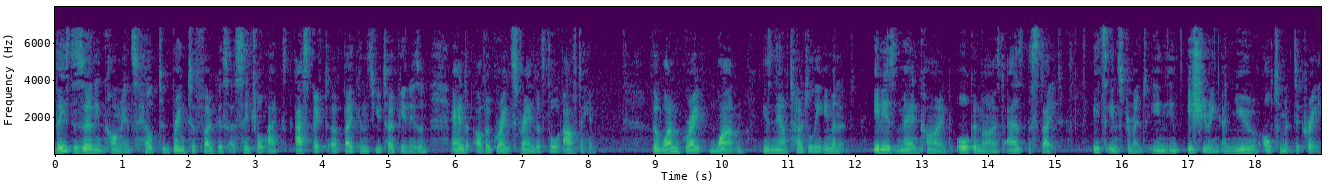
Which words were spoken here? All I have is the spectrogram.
These discerning comments help to bring to focus a central aspect of Bacon's utopianism and of a great strand of thought after him. The one great one is now totally immanent. It is mankind organized as the state, its instrument in, in issuing a new ultimate decree.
